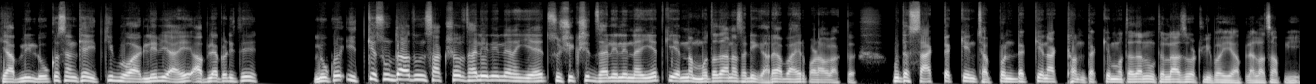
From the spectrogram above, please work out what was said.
की आपली लोकसंख्या इतकी वाढलेली आहे आपल्याकडे ते लोक इतके सुद्धा अजून साक्षर झालेले नाही आहेत सुशिक्षित झालेले नाही आहेत की यांना मतदानासाठी घराबाहेर पडावं लागतं. कुठं साठ टक्के छप्पन टक्के अठ्ठावन्न टक्के मतदान होतं लाज वाटली पाहिजे आपल्यालाच आपली.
